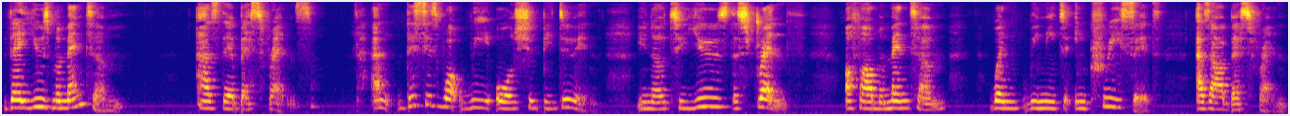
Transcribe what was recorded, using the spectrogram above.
they use momentum as their best friends. And this is what we all should be doing, you know, to use the strength of our momentum when we need to increase it as our best friend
